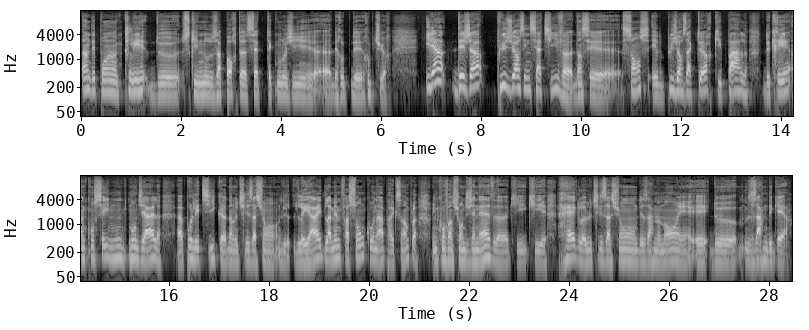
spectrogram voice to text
un des points clés de ce qui nous apporte cette technologie euh, des ruptures. Il y a déjà plusieurs initiatives dans ce sens et plusieurs acteurs qui parlent de créer un conseil mondial euh, pour l'éthique dans l'utilisation de l'AI, de la même façon qu'on a, par exemple, une convention de Genève euh, qui, règle l'utilisation des armements et, de armes de guerre.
